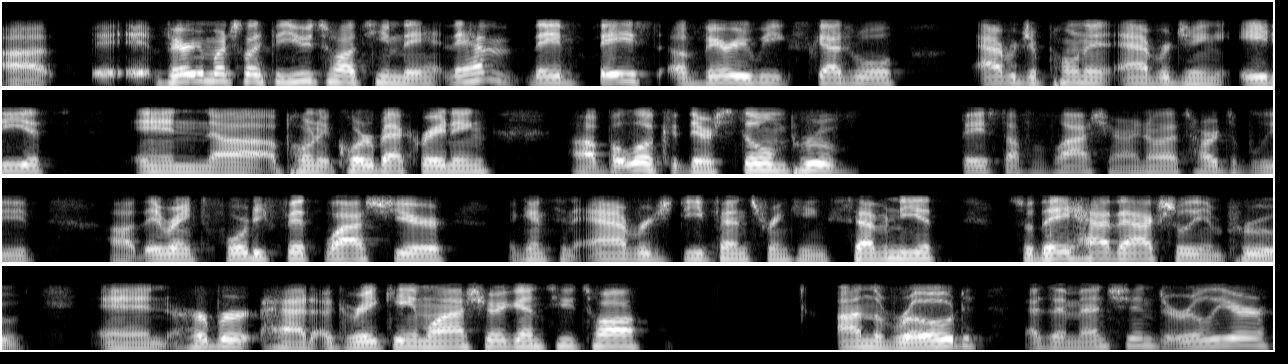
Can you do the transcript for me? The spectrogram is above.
Uh, it, very much like the Utah team, they they haven't they've faced a very weak schedule. Average opponent averaging 80th in uh, opponent quarterback rating. Uh, but look, they're still improved based off of last year. I know that's hard to believe. Uh, they ranked 45th last year against an average defense ranking 70th. So they have actually improved. And Herbert had a great game last year against Utah on the road, as I mentioned earlier.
